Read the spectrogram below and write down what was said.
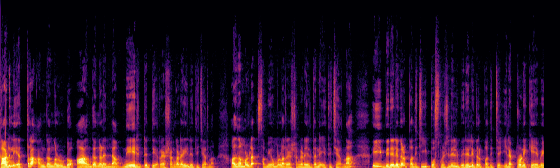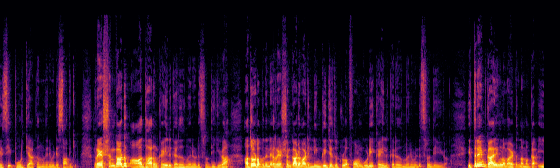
കാർഡിൽ എത്ര അംഗങ്ങളുണ്ടോ ആ അംഗങ്ങളെല്ലാം നേരിട്ടെത്തി റേഷൻ കടയിൽ എത്തിച്ചേർന്ന് അത് നമ്മളുടെ സമയമുള്ള റേഷൻ കടയിൽ തന്നെ എത്തിച്ചേർന്ന ഈ വിരലുകൾ പതിച്ച് ഈ പോസ്റ്റ് മെഷീനിൽ വിരലുകൾ പതിച്ച് ഇലക്ട്രോണിക് കെ വൈ സി പൂർത്തിയാക്കുന്നതിന് വേണ്ടി സാധിക്കും. റേഷൻ കാർഡും ആധാറും കയ്യിൽ കരുതുന്നതിന് വേണ്ടി ശ്രദ്ധിക്കുക. അതോടൊപ്പം തന്നെ റേഷൻ കാർഡുമായിട്ട് ലിങ്ക് ചെയ്തിട്ടുള്ള ഫോൺ കൂടി കയ്യിൽ കരുതുന്നതിന് വേണ്ടി ശ്രദ്ധിക്കുക. ഇത്രയും കാര്യങ്ങളുമായിട്ട് നമുക്ക് ഈ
